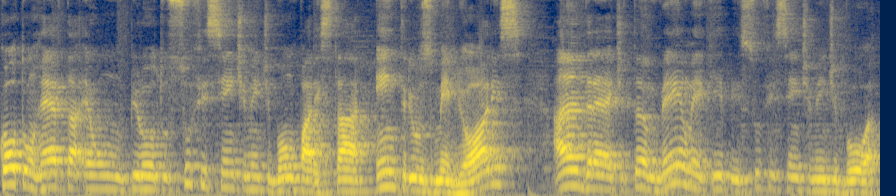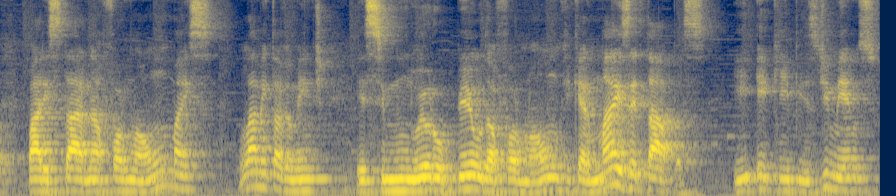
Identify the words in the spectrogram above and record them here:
Colton Herta é um piloto suficientemente bom para estar entre os melhores. A Andretti também é uma equipe suficientemente boa para estar na Fórmula 1, mas lamentavelmente esse mundo europeu da Fórmula 1 que quer mais etapas e equipes de menos,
